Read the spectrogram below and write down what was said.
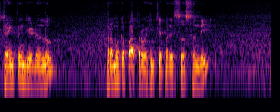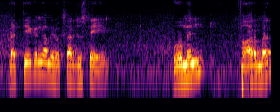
స్ట్రెంగ్తన్ చేయడంలో ప్రముఖ పాత్ర వహించే పరిస్థితి వస్తుంది. ప్రత్యేకంగా మీరు ఒకసారి చూస్తే ఉమెన్ ఫార్మర్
